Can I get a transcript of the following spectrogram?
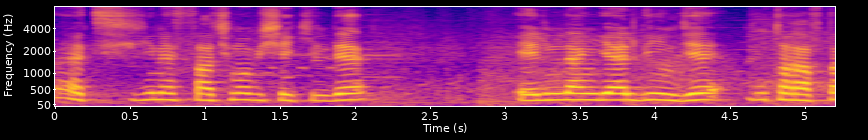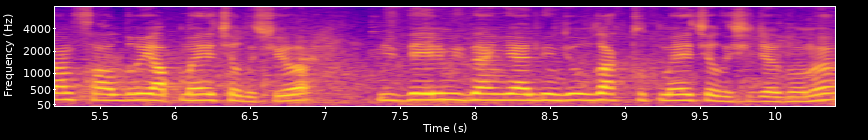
Evet yine saçma bir şekilde elinden geldiğince bu taraftan saldırı yapmaya çalışıyor. Biz de elimizden geldiğince uzak tutmaya çalışacağız onu.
